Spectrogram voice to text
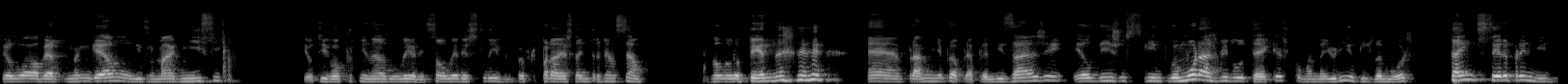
pelo Alberto Manguel, num livro magnífico, eu tive a oportunidade de ler e só ler este livro para preparar esta intervenção valeu a pena eh, para a minha própria aprendizagem. Ele diz o seguinte: o amor às bibliotecas, como a maioria dos amores, tem de ser aprendido.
